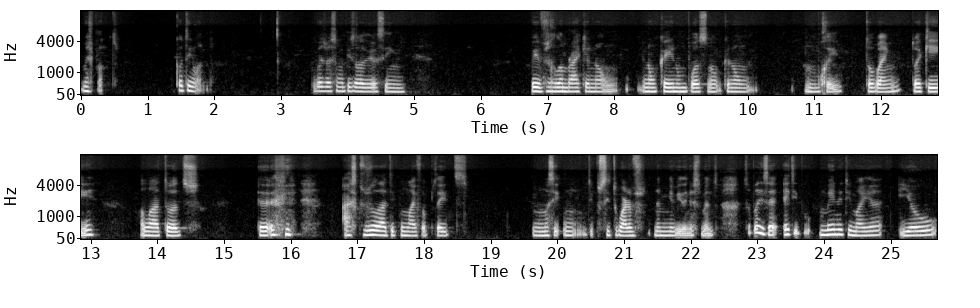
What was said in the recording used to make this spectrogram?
Mas pronto. Continuando. Hoje vai ser um episódio assim para vos relembrar que eu não, não caí num poço, não, que eu não, não morri. Estou bem, estou aqui, Olá a todos. Uh, acho que vos vou dar tipo um life update. Uma, um, tipo, situar-vos na minha vida neste momento. Só para dizer, é tipo meia-noite e meia e eu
